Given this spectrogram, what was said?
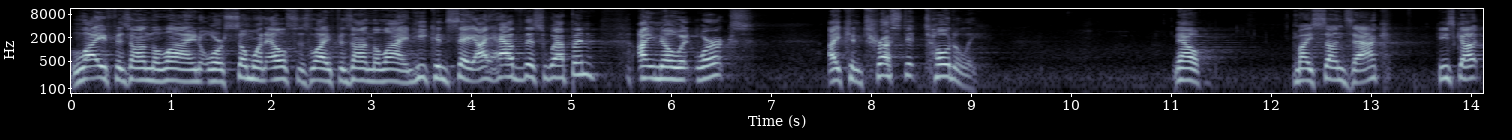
life is on the line or someone else's life is on the line, he can say, I have this weapon, I know it works, I can trust it totally. Now, my son Zach, he's got,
